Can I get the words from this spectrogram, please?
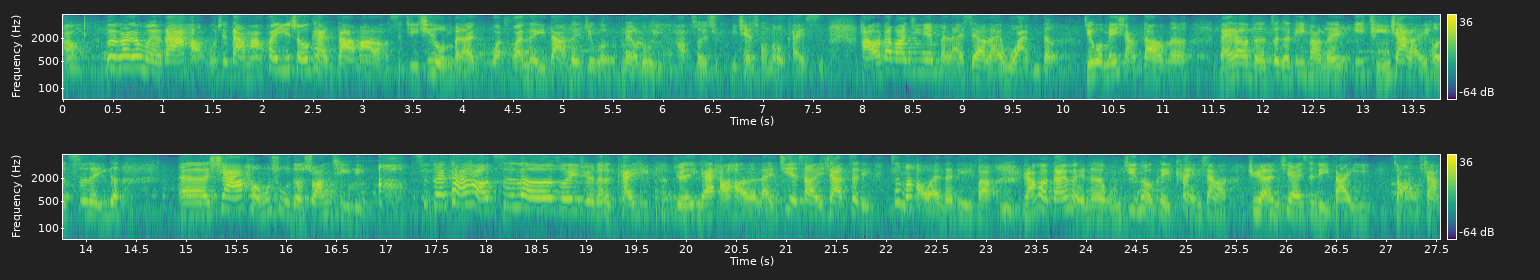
好各位观众朋友，大家好，我是大妈，欢迎收看大妈老司机。其实我们本来玩玩了一大堆，结果没有录影，好，所以是一切从头开始。好，大妈今天本来是要来玩的，结果没想到呢，来到的这个地方呢，一停下来以后吃了一个。呃，虾红薯的双淇淋啊，实在太好吃了，所以觉得很开心，觉得应该好好的来介绍一下这里这么好玩的地方。然后待会呢，我们镜头可以看一下，居然现在是礼拜一早上，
